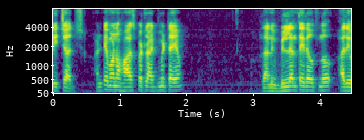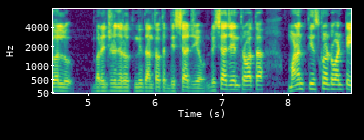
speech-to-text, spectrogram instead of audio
రీఛార్జ్ అంటే మనం హాస్పిటల్ అడ్మిట్ అయ్యాం. దానికి బిల్ ఎంత ఇది అవుతుందో అది వాళ్ళు భరించడం జరుగుతుంది. దాని తర్వాత డిశ్చార్జ్ అయ్యాం. డిశ్చార్జ్ అయిన తర్వాత మనం తీసుకున్నటువంటి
